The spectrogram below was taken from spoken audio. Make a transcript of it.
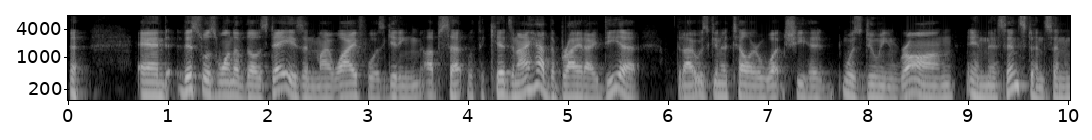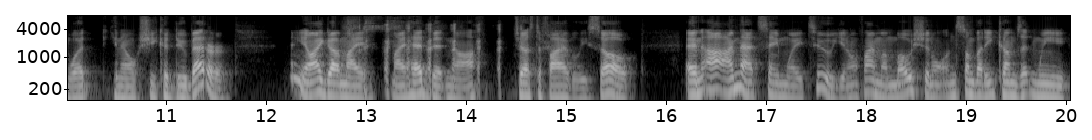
and this was one of those days, and my wife was getting upset with the kids, and I had the bright idea that I was going to tell her what she had was doing wrong in this instance and what you know she could do better. And you know, I got my my head bitten off, justifiably so. And I, I'm that same way too. You know, if I'm emotional and somebody comes at me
